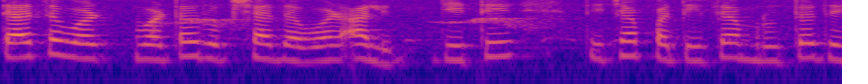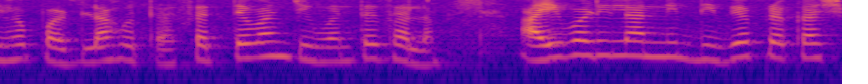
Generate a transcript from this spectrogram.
त्याच वट वटवृक्षाजवळ आली जेथे तिच्या पतीचा मृतदेह पडला होता. सत्यवान जिवंत झाला. आई वडिलांनी दिव्य प्रकाश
